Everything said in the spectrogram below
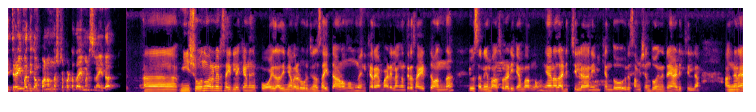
ഇത്രയും അധികം പണം നഷ്ടപ്പെട്ടതായി മനസ്സിലായത്. മീഷോ എന്ന് പറയുന്ന ഒരു സൈറ്റിലേക്കാണ് പോയത്. അത് ഇനി അവരുടെ ഒറിജിനൽ സൈറ്റ് ആണോ എന്നൊന്നും എനിക്കറിയാൻ പാടില്ല. അങ്ങനത്തെ ഒരു സൈറ്റ് വന്ന് യൂസർ നെയിം പാസ്വേഡ് അടിക്കാൻ പറഞ്ഞു. ഞാൻ അത് അടിച്ചില്ല. കാരണം എനിക്ക് എന്തോ ഒരു സംശയം തോന്നിയിട്ട് ഞാൻ അടിച്ചില്ല. അങ്ങനെ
